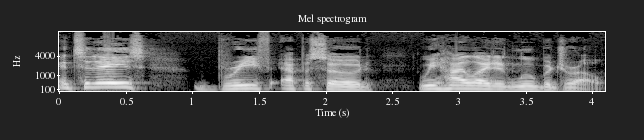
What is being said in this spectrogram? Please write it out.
In today's brief episode, we highlighted Lou Boudreau.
